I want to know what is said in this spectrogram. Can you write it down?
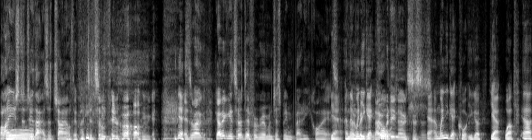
Well, I used to do that as a child if I did something wrong. Yes. It's about going into a different room and just being very quiet. Yeah, and then when you get nobody caught- notices. Yeah, and when you get caught, you go, "Yeah, well, uh,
